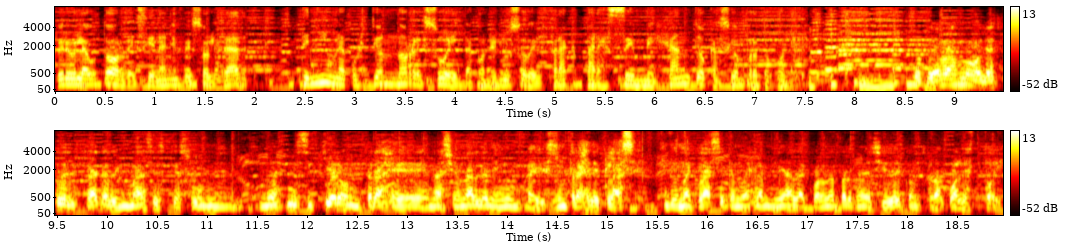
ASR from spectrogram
pero el autor de Cien años de soledad tenía una cuestión no resuelta con el uso del frac para semejante ocasión protocolar. Lo que más me molesta del frac además es que es un, no es ni siquiera un traje nacional de ningún país, es un traje de clase, de una clase que no es la mía, a la cual no he pertenecido y contra la cual estoy.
